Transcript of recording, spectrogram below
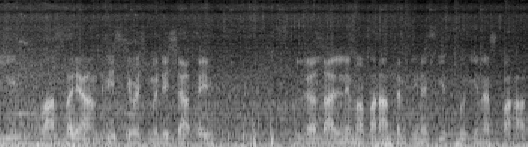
і клас варіант 280 з в'язальним апаратом і на сітку, і на шпагат.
